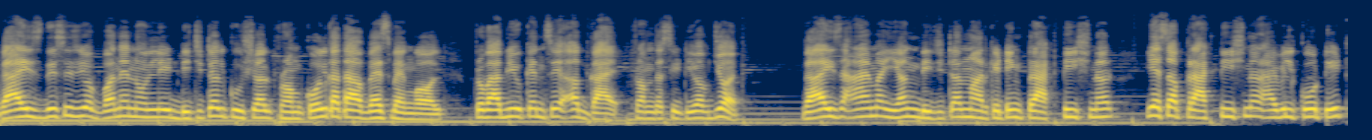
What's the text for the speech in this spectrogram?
Guys, this is your one and only digital Kushal from Kolkata, West Bengal. Probably you can say a guy from the city of joy. Guys, I am a young digital marketing practitioner. Yes, a practitioner, I will quote it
